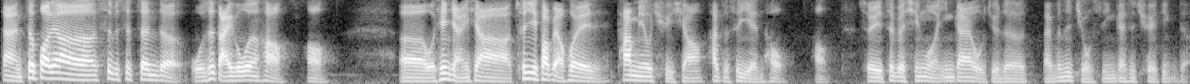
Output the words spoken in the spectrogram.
但这爆料呢，是不是真的？我是打一个问号。哦，呃，我先讲一下春季发表会，它没有取消，它只是延后。好、哦，所以这个新闻应该我觉得百分之九十应该是确定的。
